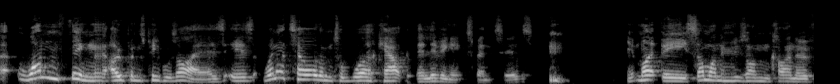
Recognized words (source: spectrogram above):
Uh, one thing that opens people's eyes is when I tell them to work out their living expenses, it might be someone who's on kind of,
